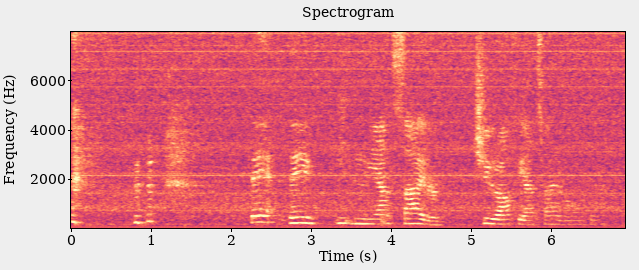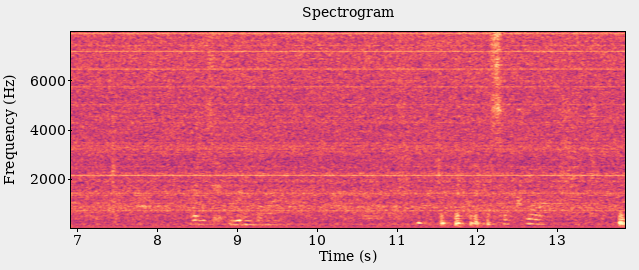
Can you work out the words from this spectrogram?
there. they they've eaten the outside or chewed off the outside of all of that. What is it? Wooden. So cool.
